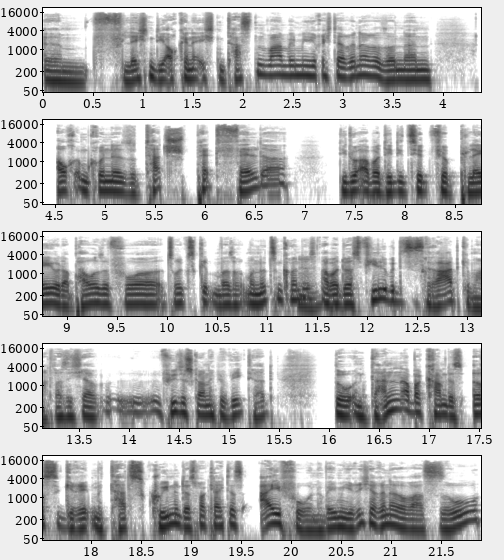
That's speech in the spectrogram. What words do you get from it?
ähm, Flächen, die auch keine echten Tasten waren, wenn ich mich recht erinnere, sondern auch im Grunde so Touchpad-Felder, die du aber dediziert für Play oder Pause vor, zurückskippen, was auch immer nutzen konntest. Mhm. Aber du hast viel über dieses Rad gemacht, was sich ja äh, physisch gar nicht bewegt hat. So, und dann aber kam das erste Gerät mit Touchscreen und das war gleich das iPhone. Und wenn ich mich richtig erinnere, war es so,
